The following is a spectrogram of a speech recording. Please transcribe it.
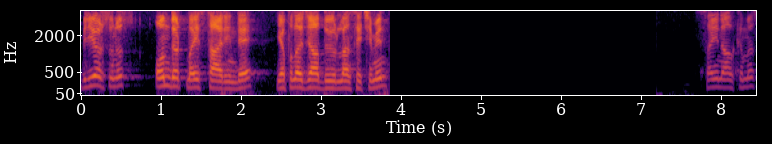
Biliyorsunuz 14 Mayıs tarihinde yapılacağı duyurulan seçimin sayın halkımız,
